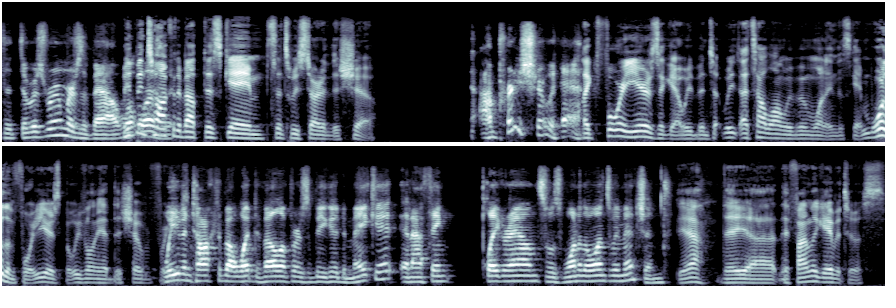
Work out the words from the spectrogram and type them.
that there was rumors about. We've been talking it? about this game since we started this show. I'm pretty sure we have. Like four years ago, we've been. T- we, that's how long we've been wanting this game. More than four years, but we've only had this show for four we years. even talked about what developers would be good to make it, and I think Playgrounds was one of the ones we mentioned. Yeah, they uh, they finally gave it to us.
